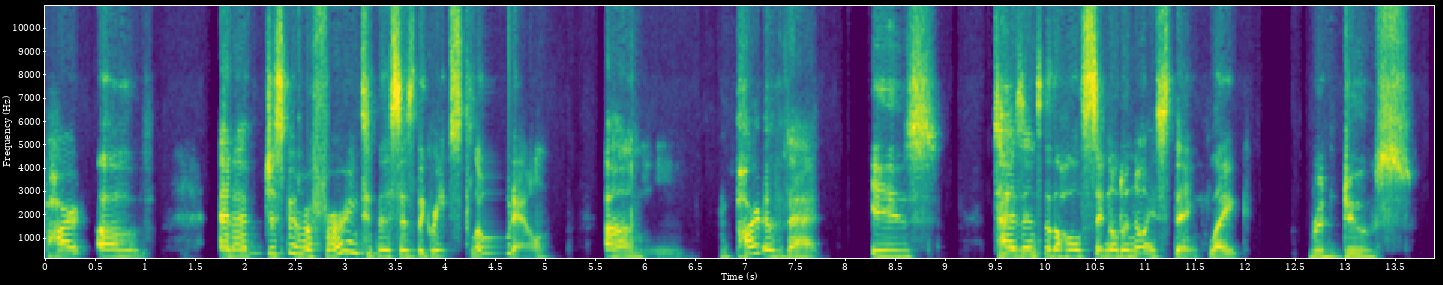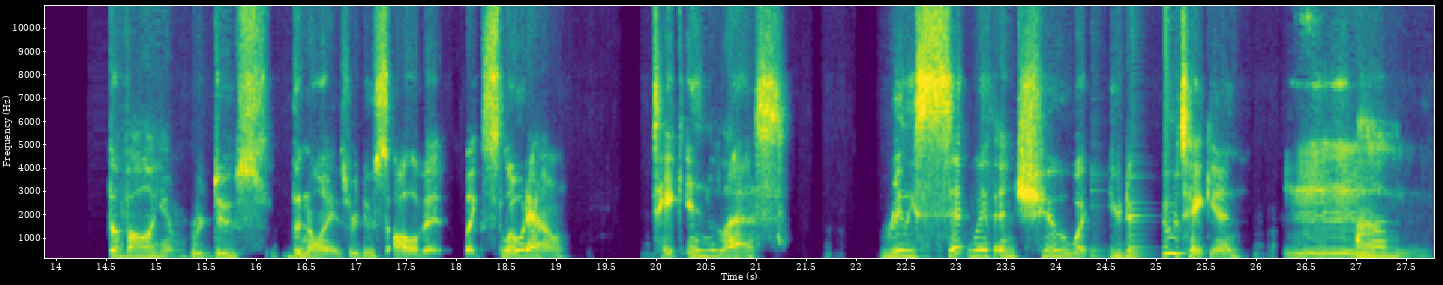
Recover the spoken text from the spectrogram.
part of, and I've just been referring to this as the great slowdown. Um, part of that is ties into the whole signal to noise thing. Like, reduce the volume, reduce the noise, reduce all of it. Like, slow down, take in less, really sit with and chew what you do take in. Mm. Um,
